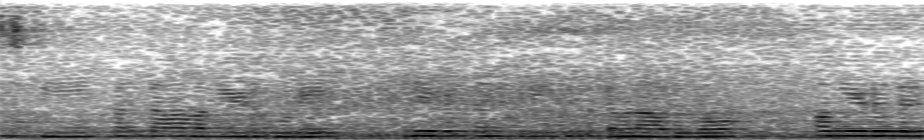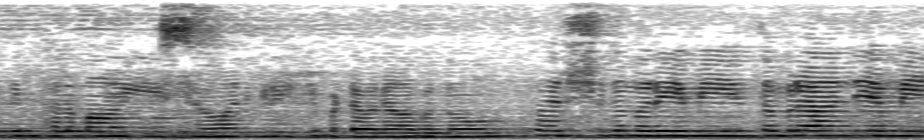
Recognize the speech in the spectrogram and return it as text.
സുസ്തി കർത്താവ് അങ്ങയുടെ കൂടെ ദൈവത്തെ അനുഗ്രഹിക്കപ്പെട്ടവനാകുന്നു അങ്ങയുടെ ഉദരത്തിൻ ഫലമായി ഈശോ അനുഗ്രഹിക്കപ്പെട്ടവനാകുന്നു. പരിശുദ്ധ മറിയമേ തമ്പ്രാന്റെ അമ്മേ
